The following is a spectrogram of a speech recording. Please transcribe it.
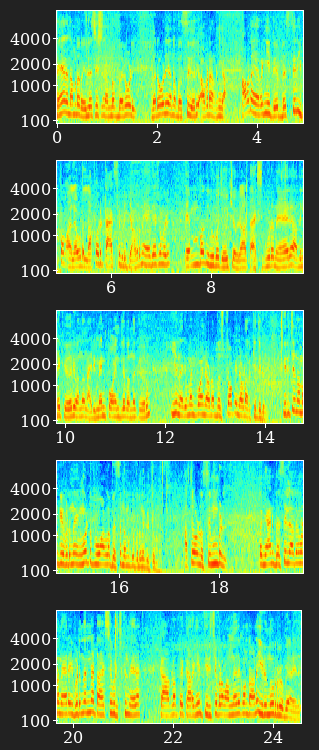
നേരെ നമ്മുടെ റെയിൽവേ സ്റ്റേഷൻ നമ്മൾ വെറോളി വെറോളി എന്ന ബസ് കയറി അവിടെ ഇറങ്ങുക. അവിടെ ഇറങ്ങിയിട്ട് ബസ്സിന് ഇപ്പം അലൗഡ് അല്ല. അപ്പോൾ ഒരു ടാക്സി പിടിക്കുക. അവിടുന്ന് ഏകദേശം ഒരു എൺപത് രൂപ ചോദിക്കും അവർ ആ ടാക്സി കൂടെ നേരെ അതിൽ കയറി വന്ന് നരിമൻ പോയിന്റിൽ വന്ന് കയറും ഈ നരിമൻ പോയിന്റ് അവിടെ ബസ് സ്റ്റോപ്പിന്റെ അവിടെ ഇറക്കി തരും. തിരിച്ച് നമുക്ക് ഇവിടുന്ന് എങ്ങോട്ട് പോകാനുള്ള ബസ് നമുക്ക് ഇവിടുന്ന് കിട്ടും. അത്രേ ഉള്ളൂ. സിമ്പിൾ ഇപ്പം ഞാൻ ബസ്സില്ലാത്തതും കൂടെ നേരെ ഇവിടുന്ന് തന്നെ ടാക്സി പിടിച്ചിട്ട് നേരെ അവിടെ പോയി കറങ്ങി തിരിച്ച് ഇവിടെ വന്നത് കൊണ്ടാണ് ഇരുന്നൂറ് രൂപയായത്.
